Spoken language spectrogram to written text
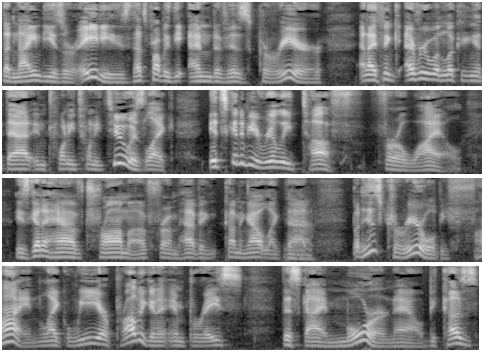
the 90s or 80s, that's probably the end of his career. And I think everyone looking at that in 2022 is like, it's going to be really tough for a while. He's going to have trauma from having coming out like that, yeah. but his career will be fine. Like we are probably going to embrace this guy more now because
